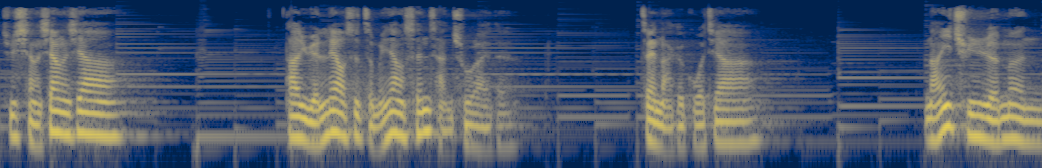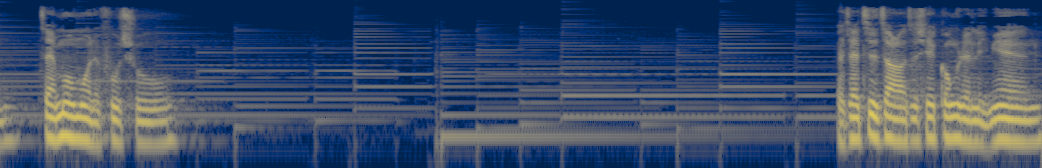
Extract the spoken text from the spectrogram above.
去想象一下，它原料是怎么样生产出来的，在哪个国家，哪一群人们在默默的付出。而在制造的这些工人里面，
